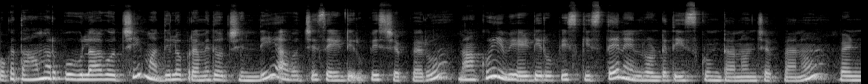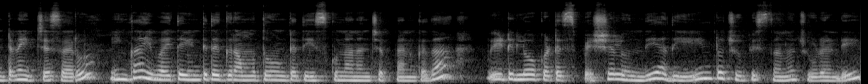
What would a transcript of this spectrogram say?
ఒక తామర పువ్వులాగా వచ్చి మధ్యలో ప్రమిద వచ్చింది. అవి వచ్చేసి ఎయిటీ రూపీస్ చెప్పారు. నాకు ఇవి ఎయిటీ రూపీస్కి ఇస్తే నేను రెండు తీసుకుంటాను అని చెప్పాను. వెంటనే ఇచ్చేశారు. ఇంకా ఇవైతే ఇంటి దగ్గర అమ్ముతూ ఉంటే తీసుకున్నానని చెప్పాను కదా వీటిల్లో ఒకటి స్పెషల్ ఉంది. అది ఏంటో చూపిస్తాను చూడండి.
